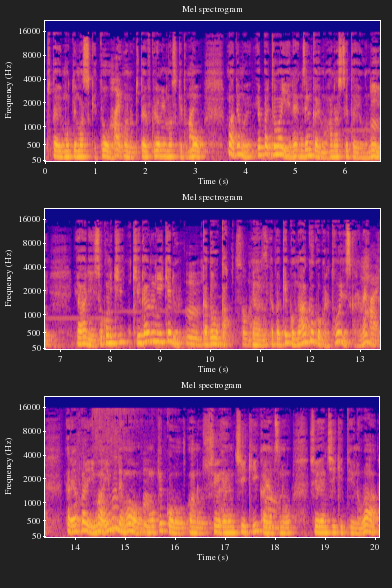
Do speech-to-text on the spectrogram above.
期待持てますけど、はい。あの期待膨らみますけども、はい。まあでもやっぱりとはいえね前回も話してたように、やはりそこにき気軽に行けるかどうか、そうなんです。やっぱり結構那覇空港から遠いですからね、はい。だからやっぱりまあ今でももう結構あの周辺地域開発の周辺地域っていうのは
